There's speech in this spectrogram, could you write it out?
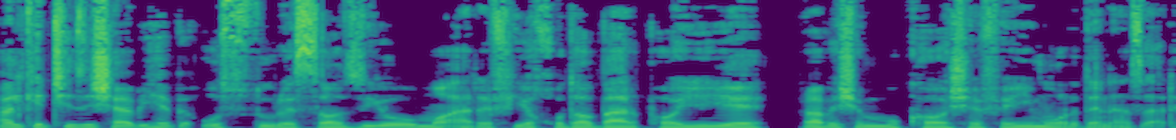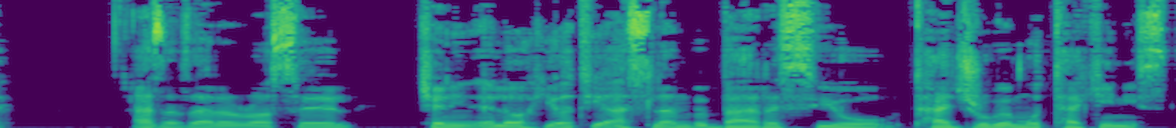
بلکه چیزی شبیه به اسطوره سازی و معرفی خدا بر پایه روش مکاشفه‌ای مورد نظره. از نظر راسل چنین الهیاتی اصلا به بررسی و تجربه متکی نیست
